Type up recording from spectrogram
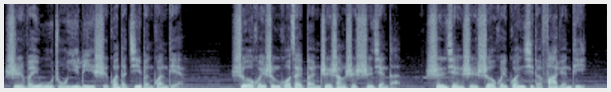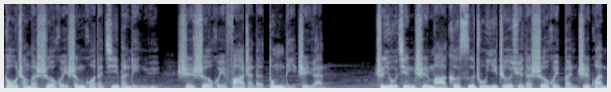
是唯物主义历史观的基本观点。社会生活在本质上是实践的，实践是社会关系的发源地，构成了社会生活的基本领域，是社会发展的动力之源。只有坚持马克思主义哲学的社会本质观，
